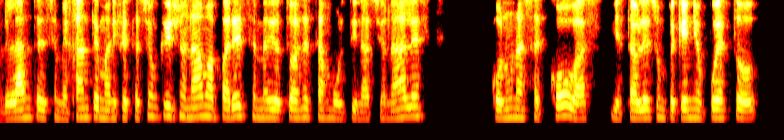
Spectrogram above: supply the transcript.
delante de semejante manifestación, Krishna Nam aparece en medio de todas estas multinacionales con unas escobas y establece un pequeño puesto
